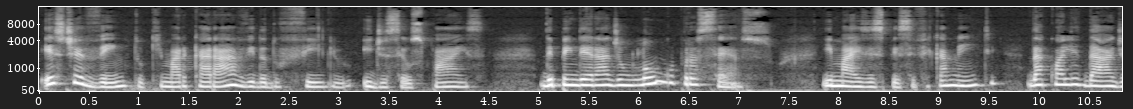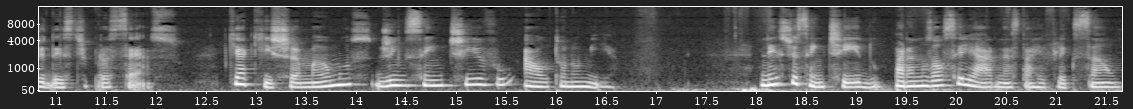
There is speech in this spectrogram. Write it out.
Este evento que marcará a vida do filho e de seus pais dependerá de um longo processo e, mais especificamente, da qualidade deste processo que aqui chamamos de incentivo à autonomia. Neste sentido, para nos auxiliar nesta reflexão,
